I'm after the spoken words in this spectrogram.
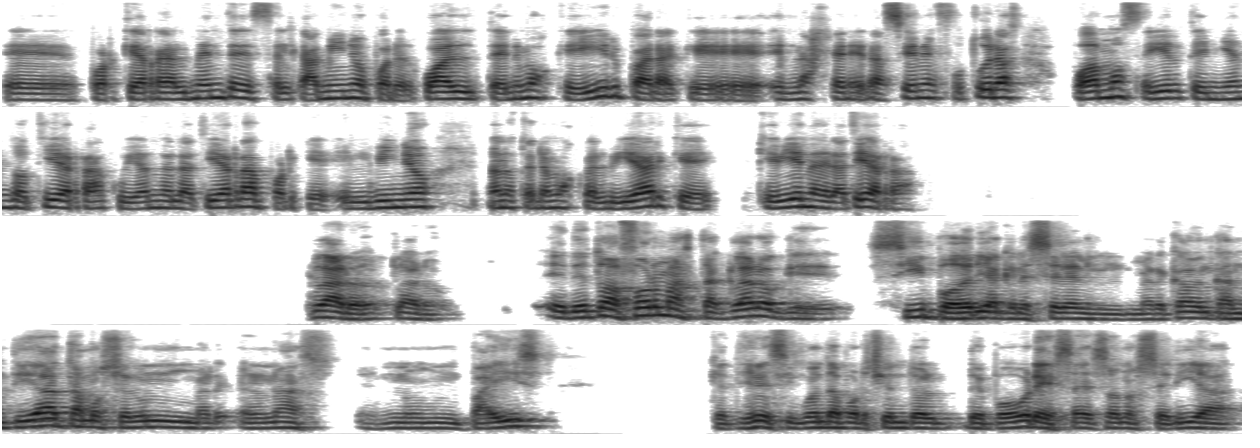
eh, porque realmente es el camino por el cual tenemos que ir para que en las generaciones futuras podamos seguir teniendo tierra, cuidando la tierra, porque el vino no nos tenemos que olvidar que, viene de la tierra. Claro, claro. Eh, de todas formas, está claro que sí podría crecer el mercado en cantidad. Estamos en un, en un país que tiene 50% de pobreza, eso no sería,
